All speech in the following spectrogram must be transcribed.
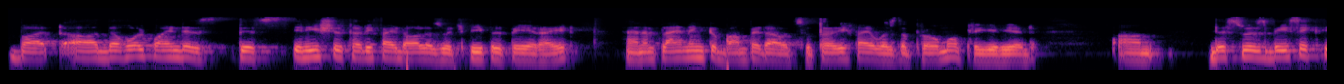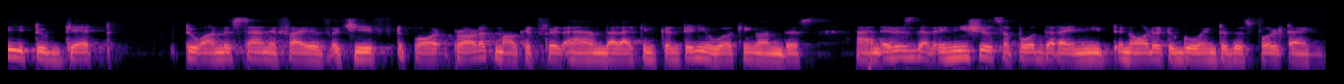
But uh, the whole point is this initial thirty five dollars which people pay, right? And I'm planning to bump it out. So thirty five was the promo period. Um, this was basically to get to understand if I've achieved product market fit and that I can continue working on this. And it is that initial support that I need in order to go into this full time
